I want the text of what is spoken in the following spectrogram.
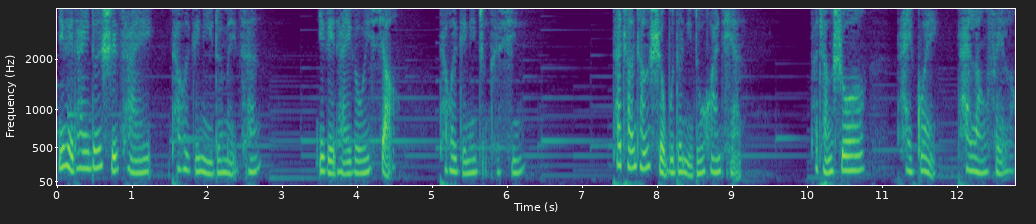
你给她一堆食材。”他会给你一顿美餐，你给他一个微笑，他会给你整颗心。他常常舍不得你多花钱，他常说太贵太浪费了，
